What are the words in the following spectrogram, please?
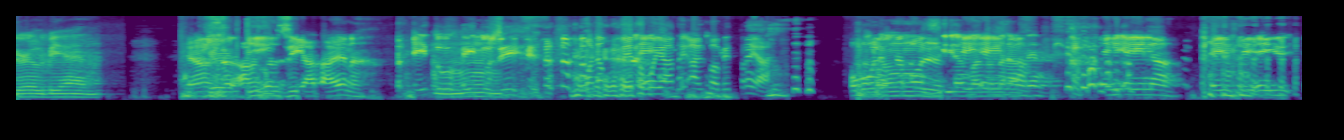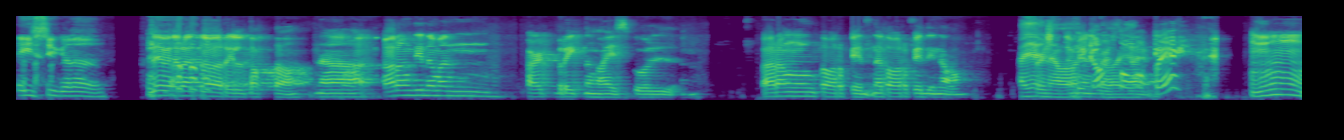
Girl B yan. Yan, Angon Z ata yan ah. A to A to Z. Walang letter mo yata yung alphabet, pre ah. Umulit na tol. Ang ano AA na. natin. AA na. AB, A- AC, gano'n. Hindi, pero ito, real talk to. Na parang di naman heartbreak ng high school. Parang torpid. Na-torpid din ako. Ayan First na. oh. Ikaw Ayan. Mm.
